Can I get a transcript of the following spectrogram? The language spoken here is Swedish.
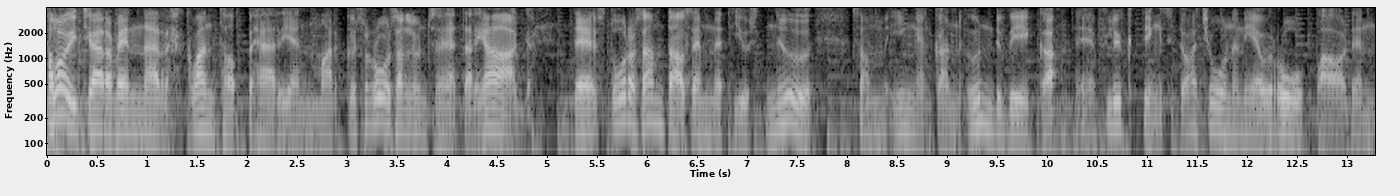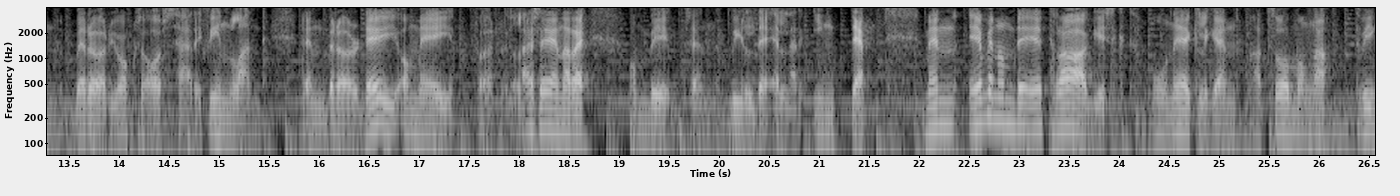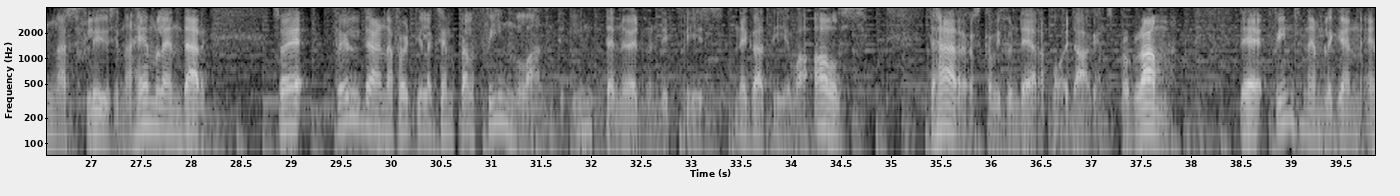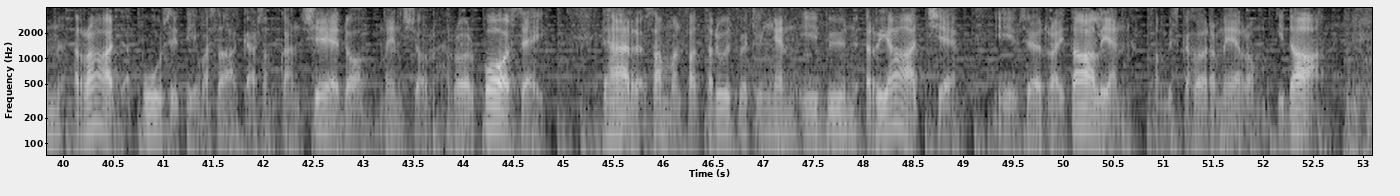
Halloj kära vänner, Kvanthopp här igen. Markus Rosenlund så heter jag. Det stora samtalsämnet just nu som ingen kan undvika är flyktingsituationen i Europa och den berör ju också oss här i Finland. Den berör dig och mig förr eller senare om vi sen vill det eller inte. Men även om det är tragiskt onekligen att så många tvingas fly sina hemländer så är följderna för till exempel Finland inte nödvändigtvis negativa alls. Det här ska vi fundera på i dagens program. Det finns nämligen en rad positiva saker som kan ske då människor rör på sig. Det här sammanfattar utvecklingen i byn Riace i södra Italien som vi ska höra mer om idag.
